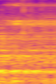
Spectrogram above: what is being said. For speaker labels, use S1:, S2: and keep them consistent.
S1: One.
